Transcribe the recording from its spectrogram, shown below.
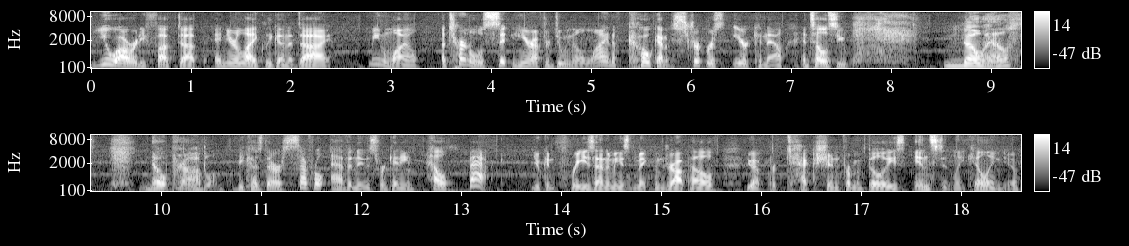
you already fucked up and you're likely gonna die. Meanwhile, Eternal is sitting here after doing a line of coke out of a stripper's ear canal and tells you, no health, No problem, because there are several avenues for getting health back. You can freeze enemies to make them drop health, you have protection from abilities instantly killing you,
